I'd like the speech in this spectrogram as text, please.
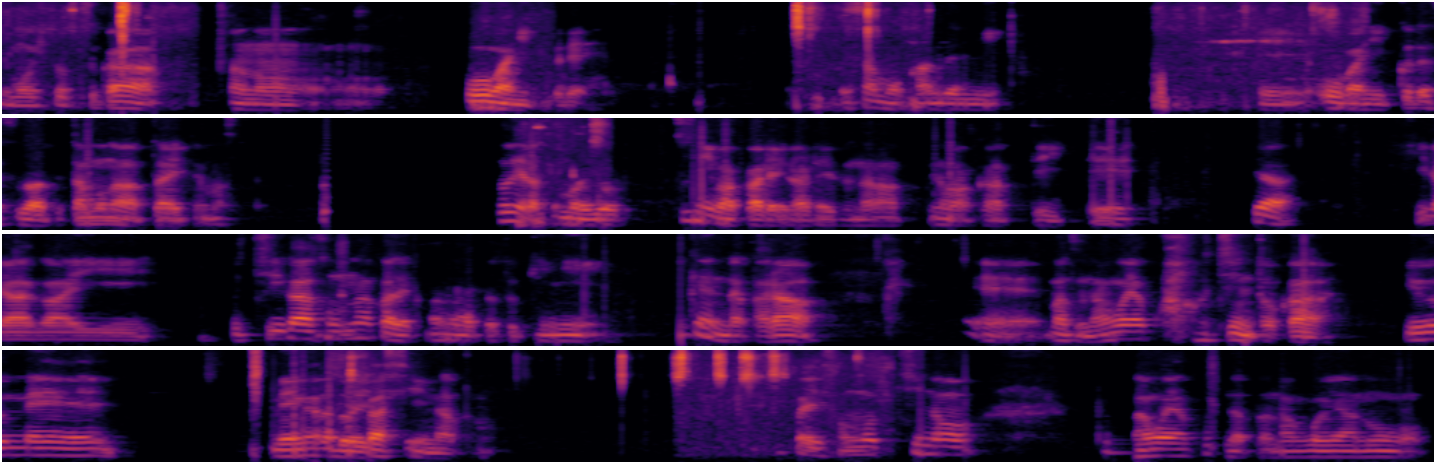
でもう一つが、あの、オーガニックで、餌も完全にえーオーガニックで育てたものを与えてます。どうやらその4つに分かれられるなっていうのが分かっていて、じゃあ、平飼い、うちがその中で考えたときに、意見だから、えーまず名古屋コーチンとか、有名銘柄どれ難しいなと。やっぱりそのうちの名古屋コーチンだったら名古屋の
